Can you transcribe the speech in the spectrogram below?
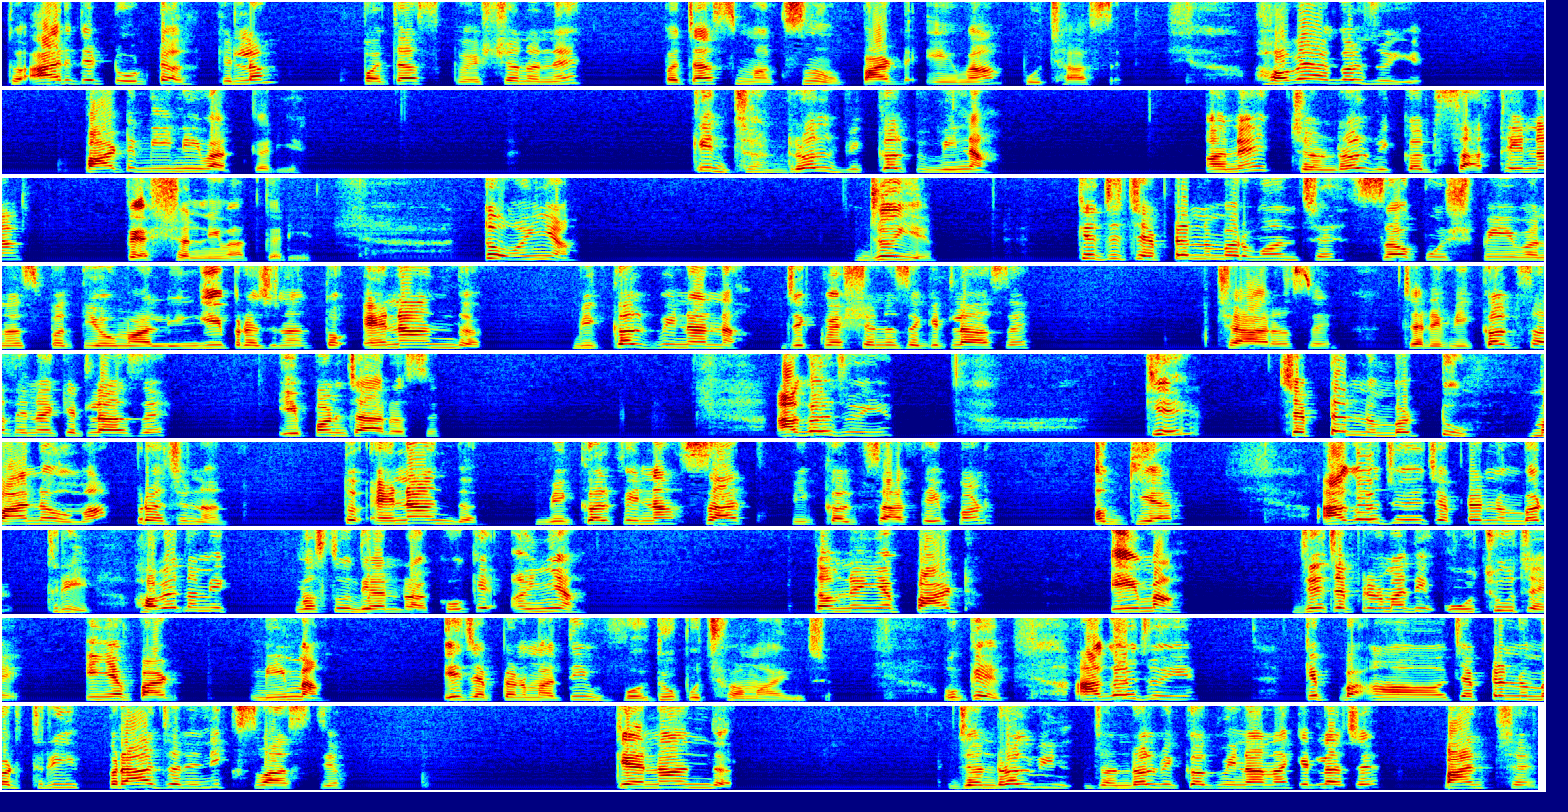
તો આ રીતે ટોટલ કેટલા? પચાસ ક્વેશ્ચન અને પચાસ માર્ક્સનું પાર્ટ એમાં પૂછાશે. હવે આગળ જોઈએ. પાર્ટ બી ની વાત કરીએ. કે જનરલ વિકલ્પ વિના અને જનરલ વિકલ્પ સાથેના ક્વેશ્ચનની વાત કરીએ. તો અહીંયા જોઈએ કે જે ચેપ્ટર નંબર વન છે, સપુષ્પી, વનસ્પતિઓમાં લિંગી પ્રજનન, તો એના અંદર વિકલ્પ વિનાના જે ક્વેશ્ચન હશે કેટલા હશે? ચાર હશે. જ્યારે વિકલ્પ સાથેના કેટલા હશે? એ પણ ચાર હશે. આગળ જોઈએ. કે ચેપ્ટર નંબર ટુ માનવમાં પ્રજનન. તો એના અંદર વિકલ્પ સાત વિકલ્પ સાથે પણ અગિયાર. આગળ જોઈએ ચેપ્ટર નંબર થ્રી હવે તમે એક વસ્તુ ધ્યાન રાખો કે અહીંયા તમને અહીંયા પાર્ટ એમાં જે ચેપ્ટરમાંથી ઓછું છે, અહીંયા પાર્ટ બીમાં એ ચેપ્ટરમાંથી વધુ પૂછવામાં આવ્યું છે. ઓકે આગળ જોઈએ કે ચેપ્ટર નંબર થ્રી પ્રાજનનિક સ્વાસ્થ્ય. કે અંદર? જનરલ જનરલ વિકલ્પ વિનાના કેટલા છે? પાંચ છે.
